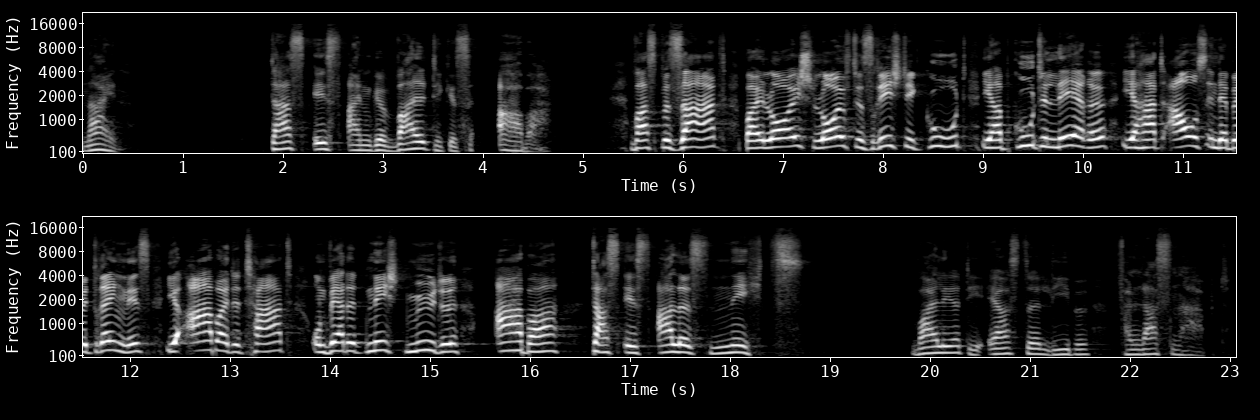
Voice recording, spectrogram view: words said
Nein, das ist ein gewaltiges Aber. Was besagt, bei euch läuft es richtig gut, ihr habt gute Lehre, ihr habt aus in der Bedrängnis, ihr arbeitet hart und werdet nicht müde, aber das ist alles nichts, weil ihr die erste Liebe verlassen habt.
